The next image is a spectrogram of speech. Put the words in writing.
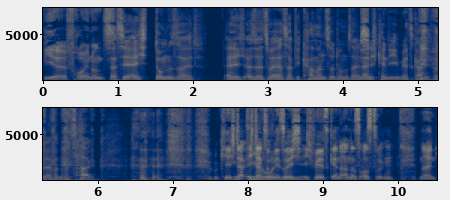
wir äh, freuen uns. Dass ihr echt dumm seid. Ehrlich, also jetzt mal ernsthaft, wie kann man so dumm sein? Nein, ich kenne die E-Mails gar nicht, ich wollte einfach nur was sagen. okay, ich, da, ich dachte mir so, ich, ich will es gerne anders ausdrücken. Nein.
